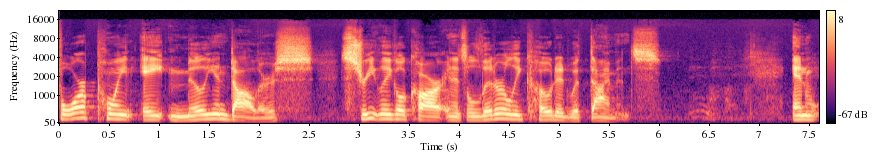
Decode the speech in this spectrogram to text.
$4.8 million street legal car, and it's literally coated with diamonds. And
